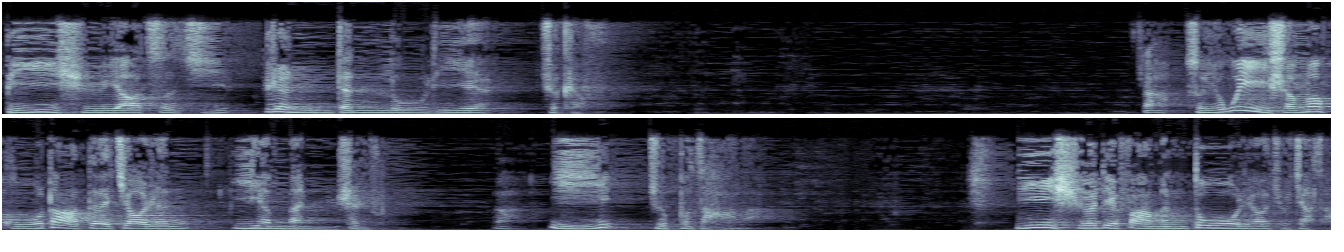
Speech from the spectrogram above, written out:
必须要自己认真努力去克服。啊，所以为什么古大德教人一门深入？啊，一就不杂了。你学的法门多了就夹杂。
